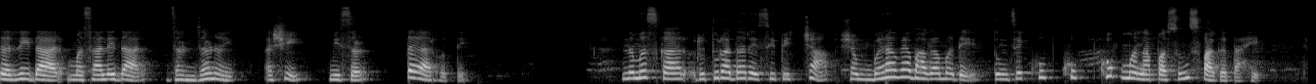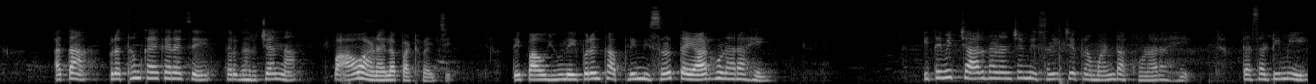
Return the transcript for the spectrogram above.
तर्रीदार मसालेदार झणझणीत अशी मिसळ तयार होते. नमस्कार ऋतुराधा रेसिपीजच्या शंभराव्या भागामध्ये तुमचे खूप खूप खूप मनापासून स्वागत आहे. आता प्रथम काय करायचे? तर घरच्यांना पाव आणायला पाठवायचे. ते पाव घेऊन येईपर्यंत आपली मिसळ तयार होणार आहे. इथे मी चार जणांच्या मिसळीचे प्रमाण दाखवणार आहे. त्यासाठी मी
